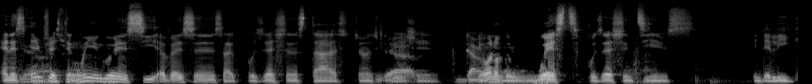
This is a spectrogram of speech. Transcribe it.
And it's Yeah, interesting true. when you go and see Everton's like possession stats, chance Yeah, creation. They're one of the worst possession teams in the league.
